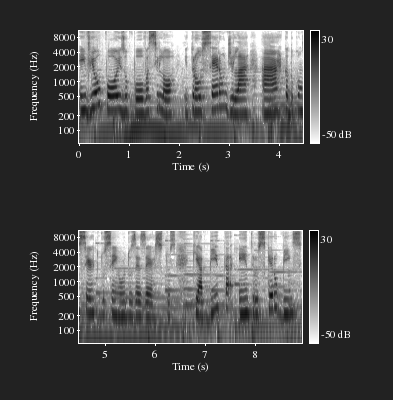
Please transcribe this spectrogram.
Enviou, pois, o povo a Siló e trouxeram de lá a arca do concerto do Senhor dos Exércitos, que habita entre os querubins,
